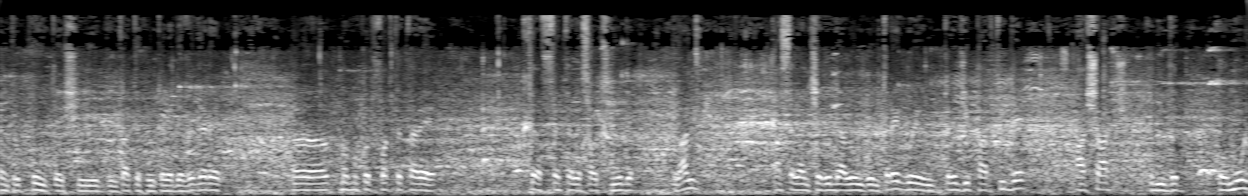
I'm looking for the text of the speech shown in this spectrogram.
pentru puncte și din toate punctele de vedere. Uh, mă bucur foarte tare că fetele s-au ținut de plan. Asta le-am cerut de-a lungul întregului, întregii partide așa cum de comun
